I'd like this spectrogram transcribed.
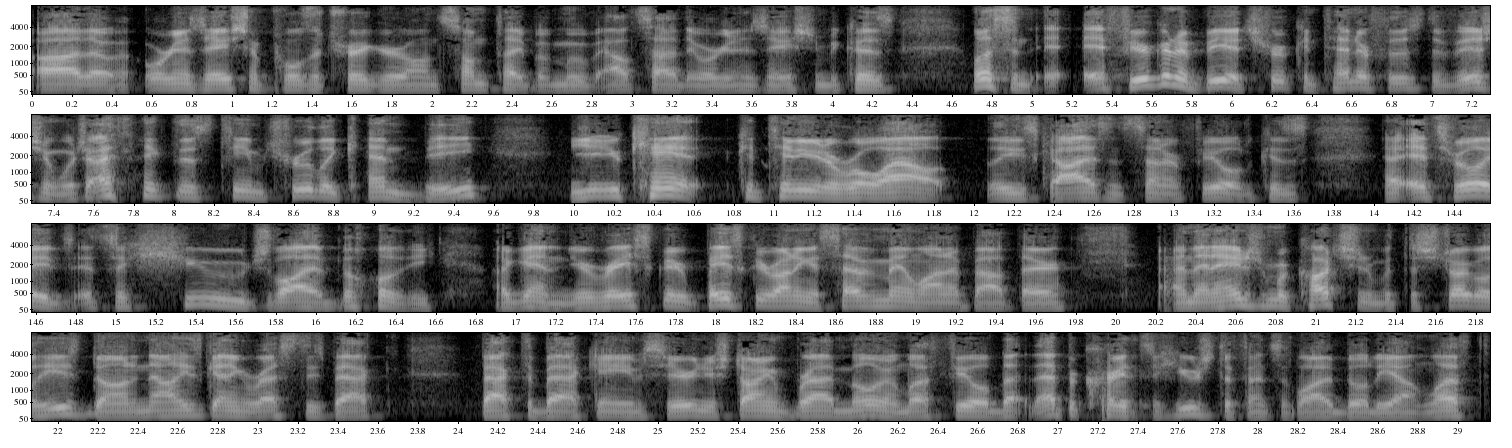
uh, the organization pulls a trigger on some type of move outside the organization. Because, listen, if you're going to be a true contender for this division, which I think this team truly can be, you, you can't continue to roll out these guys in center field because it's really it's a huge liability. Again, you're basically basically running a seven man lineup out there, and then Andrew McCutchen with the struggle he's done, and now he's getting rest these back back to back games here, and you're starting Brad Miller in left field. That that creates a huge defensive liability out in left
